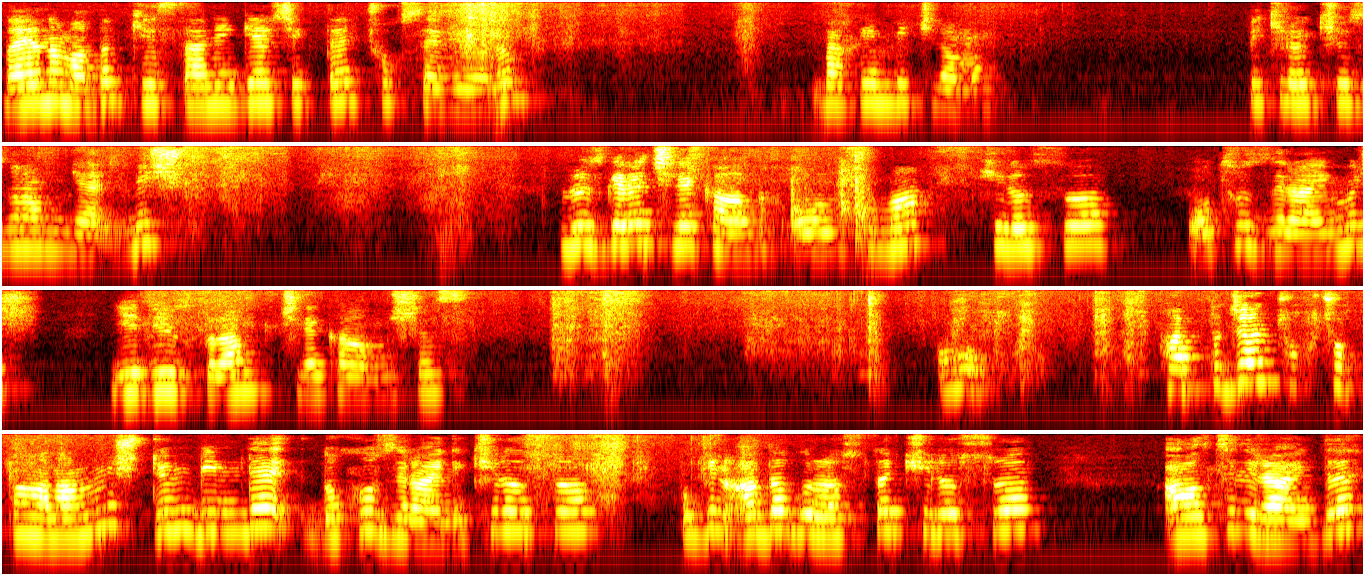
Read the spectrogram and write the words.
dayanamadım. Kestaneyi gerçekten çok seviyorum. Bakayım bir kilo mu? 1 kilo 200 gram gelmiş. Rüzgara çilek aldık oğluşuma. Kilosu 30 liraymış. 700 gram çilek almışız. O patlıcan çok çok pahalanmış. Dün BİM'de 9 liraydı kilosu. Bugün Adagros'ta kilosu 6 liraydı.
